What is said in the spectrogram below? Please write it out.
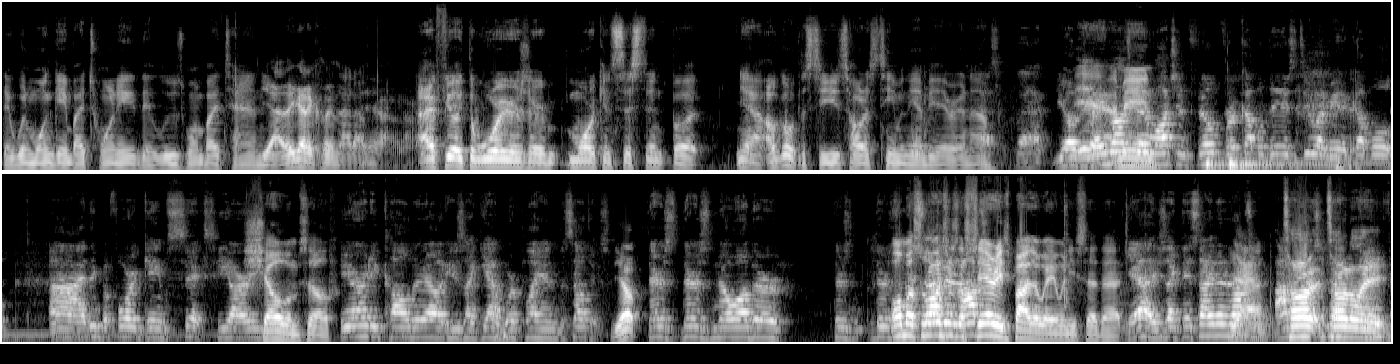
They win one game by 20, they lose one by 10. Yeah, they got to clean that up. Yeah, I feel like the Warriors are more consistent, but yeah, I'll go with the C's, hottest team in the NBA right now. That's a fact. Yo, Yeah, Draymond's I been watching film for a couple days too. I mean, a couple. Uh, I think before Game Six, he already Show himself. he already called it out. He's like, "Yeah, we're playing the Celtics." Yep. There's there's no other. There's there's Almost there's lost even us a option. series, by the way, when he said that. Yeah, he's like, it's not even an Yeah, option. I'm to- watching, like, totally- game film,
